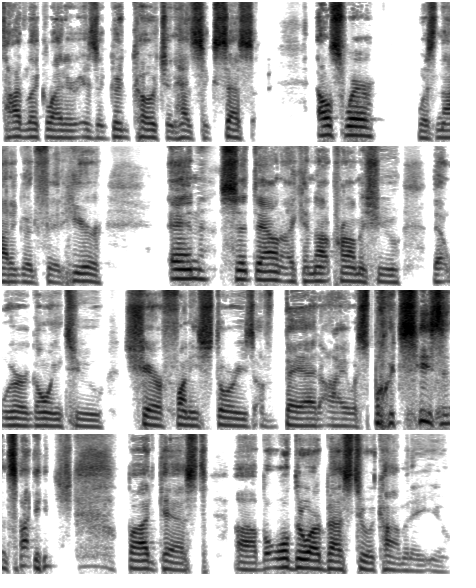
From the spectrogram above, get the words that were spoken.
Todd Lickliter is a good coach and had success elsewhere, was not a good fit here. And sit down, I cannot promise you that we're going to share funny stories of bad Iowa sports seasons on each podcast, uh, but we'll do our best to accommodate you.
